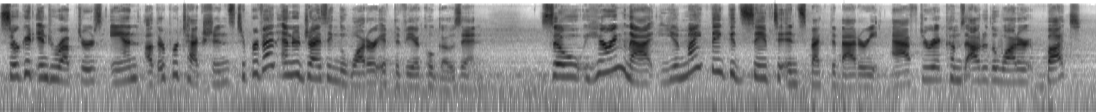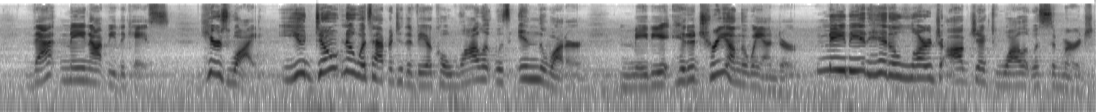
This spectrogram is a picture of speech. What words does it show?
circuit interrupters, and other protections to prevent energizing the water if the vehicle goes in. So, hearing that, you might think it's safe to inspect the battery after it comes out of the water, but that may not be the case. Here's why you don't know what's happened to the vehicle while it was in the water. Maybe it hit a tree on the way under. Maybe it hit a large object while it was submerged.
